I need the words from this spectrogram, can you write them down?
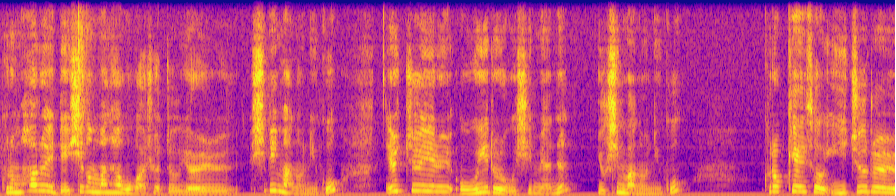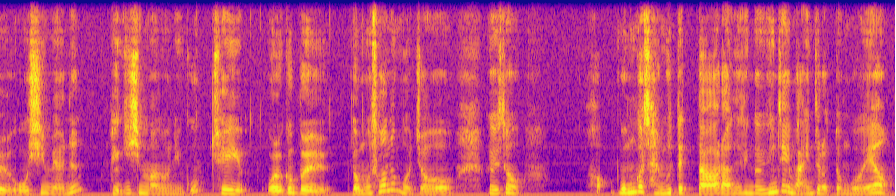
그럼 하루에 4시간만 하고 가셔도 10, 12만 원이고, 일주일 5일을 오시면은 60만 원이고, 그렇게 해서 2주를 오시면은 120만 원이고 제 월급을 넘어서는 거죠. 그래서 허, 뭔가 잘못됐다라는 생각이 굉장히 많이 들었던 거예요.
